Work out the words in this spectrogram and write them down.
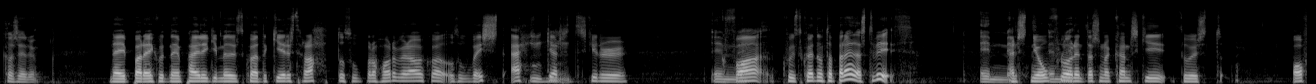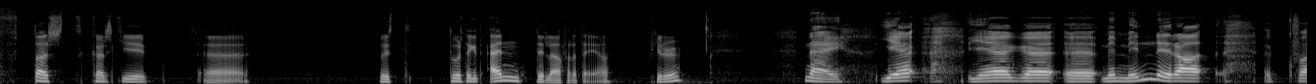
hvað segirðu? Nei, bara einhvern veginn pæli ekki með veist, hvað þetta gerist hratt og þú bara horfir á eitthvað og þú veist ekkert Mhm. skilur Ymmit, hvað, hvernig að breyðast við? Ymmit en snjóflóð reyndar svona kannski þú veist, oftast kannski uh, þú veist þú veist ekkert endilega að fara að deyja skilur Nei, ég, ég, uh, uh, mér minnir að, hva,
